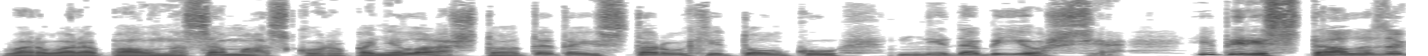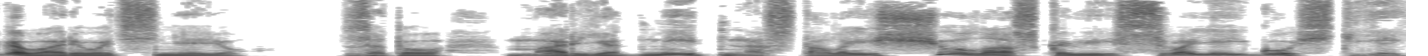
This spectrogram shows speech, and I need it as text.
Варвара Павловна сама скоро поняла, что от этой старухи толку не добьешься, и перестала заговаривать с нею. Зато Марья Дмитриевна стала еще ласковей своей гостьей.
